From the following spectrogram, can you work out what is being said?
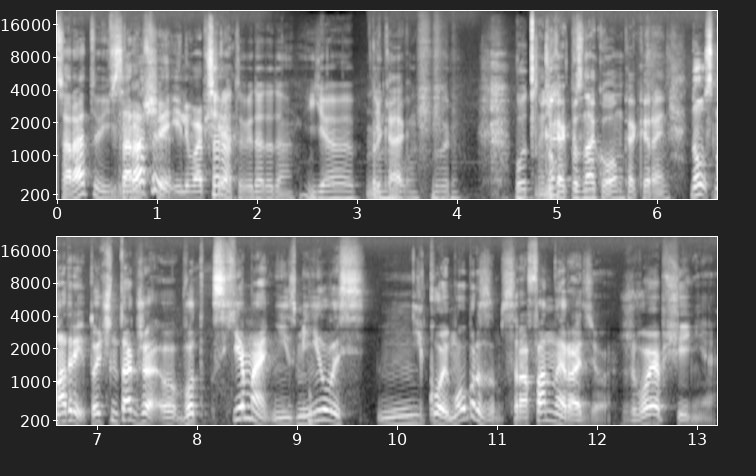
В Саратове? В или Саратове вообще? или В вообще? Саратове, да-да-да. Я про Никак. него говорю. Вот Ну, как- не как по знакомым, как и раньше. Ну, смотри, точно так же, э, вот схема не изменилась никоим образом. Сарафанное радио, живое общение.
